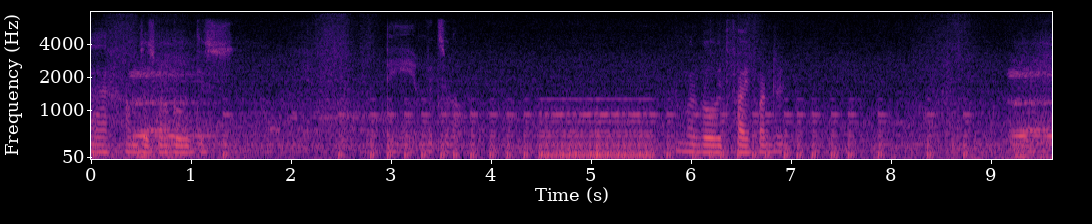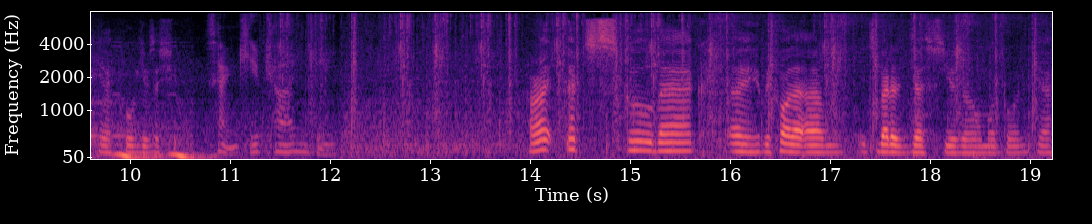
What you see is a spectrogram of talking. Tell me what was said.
Uh, I'm just gonna go with this. Damn, that's a lot. I'm gonna go with 500. Yeah, who gives a shit? Thank you kindly. Alright, let's go back. Uh, before that, um, it's better to just use a homeward bone, yeah.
